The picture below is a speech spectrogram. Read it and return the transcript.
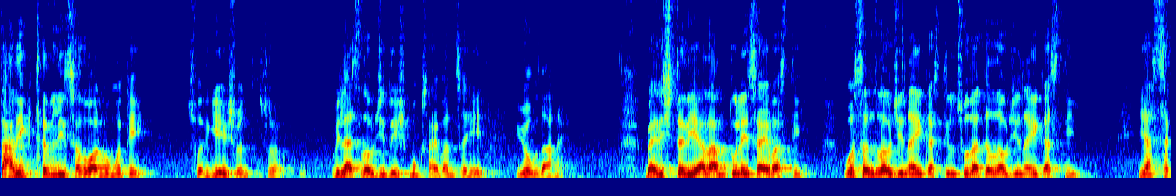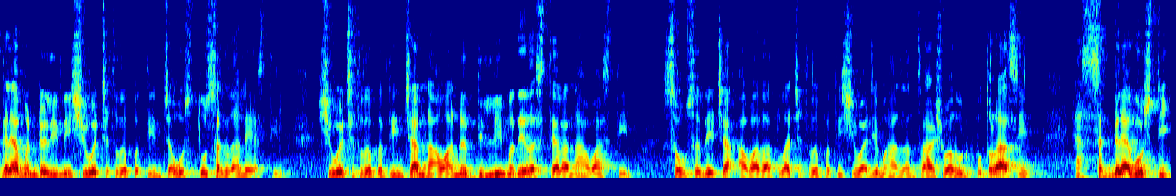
तारीख ठरली सर्वानुमते. स्वर्गीय यशवंत विलासरावजी देशमुख साहेबांचं हे योगदान आहे. बॅरिस्टर या रामतुले साहेब असतील वसंतरावजी नाईक असतील सुधाकररावजी नाईक असतील या सगळ्या मंडळींनी शिवछत्रपतींच्या वस्तू संग्रहालय असतील शिवछत्रपतींच्या नावानं दिल्लीमध्ये रस्त्याला नावं असतील संसदेच्या आवारातला छत्रपती शिवाजी महाराजांचा अश्वारूढ पुतळा असेल ह्या सगळ्या गोष्टी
